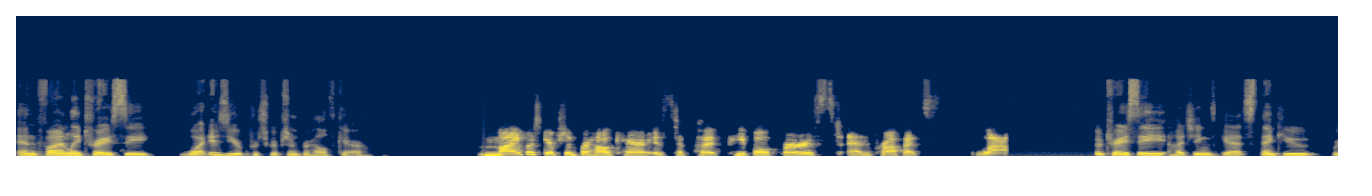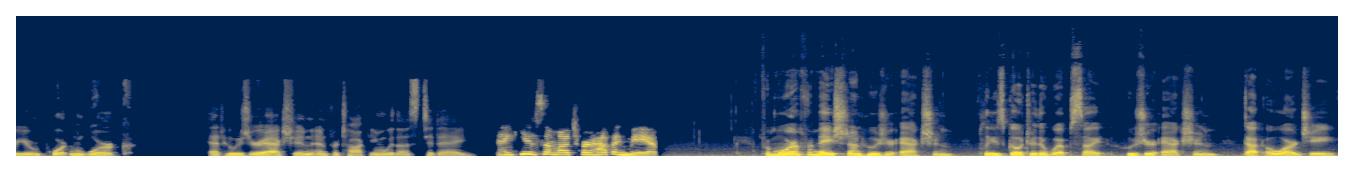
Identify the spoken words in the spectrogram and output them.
And finally, Tracey, what is your prescription for healthcare? My prescription for healthcare is to put people first and profits last. So, Tracey Hutchings-Goetz, thank you for your important work at Hoosier Action and for talking with us today. Thank you so much for having me. For more information on Hoosier Action, please go to the website hoosieraction.org.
